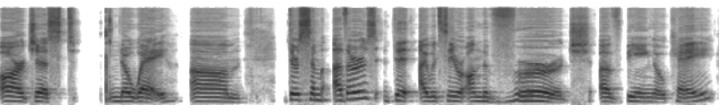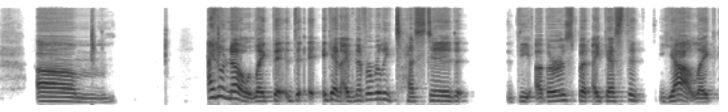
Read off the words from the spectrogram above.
are just no way. Um, there's some others that I would say are on the verge of being okay. Um, I don't know. Like the, the, again, I've never really tested the others, but I guess that yeah, like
